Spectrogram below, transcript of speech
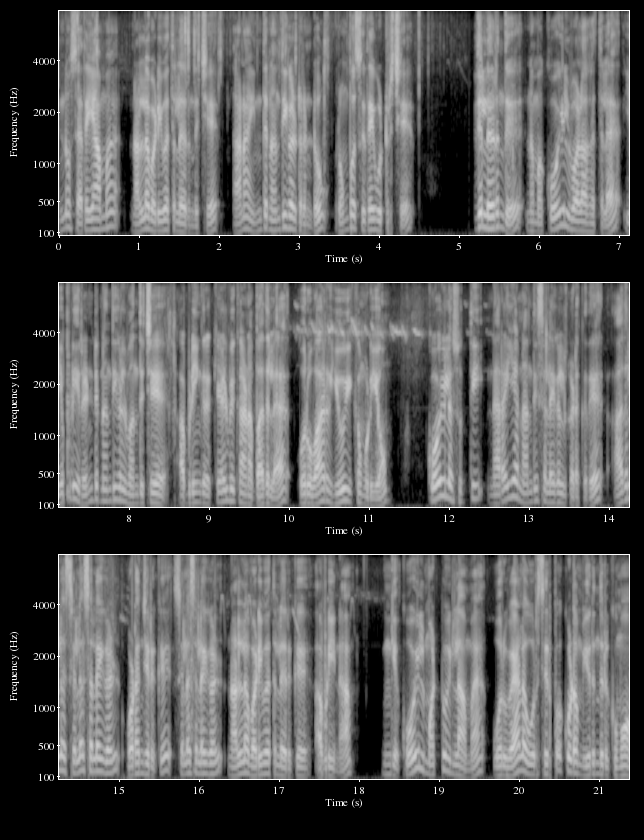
இன்னும் சிதையாமல் நல்ல வடிவத்தில் இருந்துச்சு. ஆனால் இந்த நந்திகள் ரெண்டும் ரொம்ப சிதைவுற்றுச்சு. இதிலிருந்து நம்ம கோயில் வளாகத்தில் எப்படி ரெண்டு நந்திகள் வந்துச்சு அப்படிங்கிற கேள்விக்கான பதிலை ஒரு வாரம் யூகிக்க முடியும். கோயிலை சுற்றி நிறைய நந்தி சிலைகள் கிடக்குது. அதில் சில சிலைகள் உடஞ்சிருக்கு சில சிலைகள் நல்ல வடிவத்தில் இருக்குது அப்படின்னா இங்கே கோயில் மட்டும் இல்லாமல் ஒரு வேளை ஒரு சிற்பக்கூடம் இருந்திருக்குமோ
